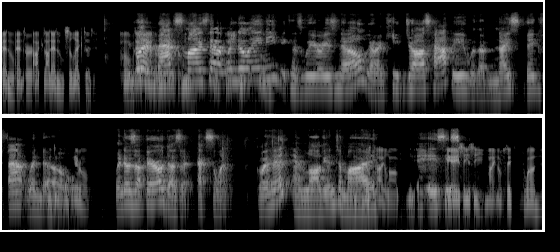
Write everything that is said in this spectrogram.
edu enter opt dot edu selected. Home Go ahead and maximize that window, Amy, because we always know we're going to keep JAWS happy with a nice big fat window. Arrow. Windows up arrow does it. Excellent. Go ahead and log into my Dialog. AACC. AACC 9 of 61.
